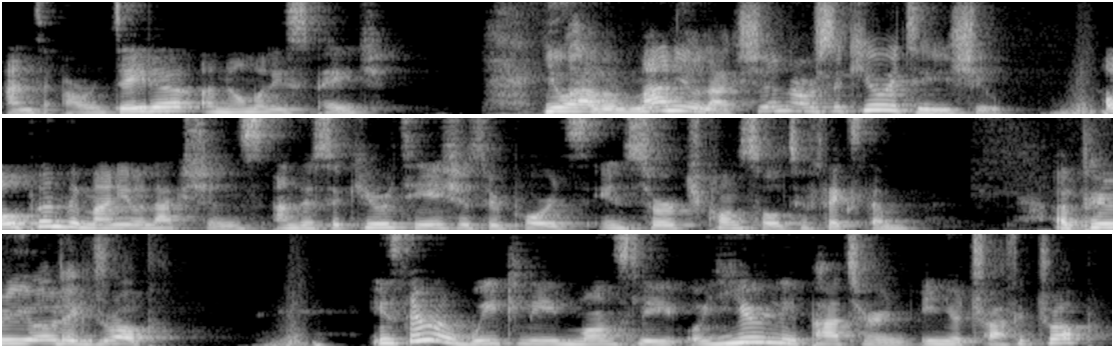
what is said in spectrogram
and our Data Anomalies page. You have a manual action or security issue. Open the manual actions and the security issues reports in Search Console to fix them. A periodic drop. Is there a weekly, monthly, or yearly pattern in your traffic drop?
